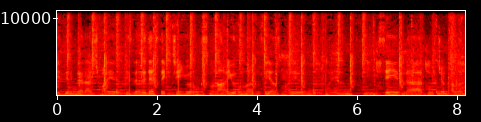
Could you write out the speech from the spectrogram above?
bildirimleri açmayı, bizlere destek için yorum kısmına yorumlarınızı yazmayı unutmayın. İyi seyirler, hoşça kalın.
